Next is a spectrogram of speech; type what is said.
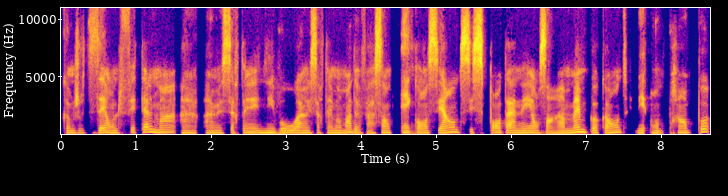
comme je vous disais, on le fait tellement à, un certain niveau, à un certain moment, de façon inconsciente, c'est spontané, on s'en rend même pas compte, mais on ne prend pas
